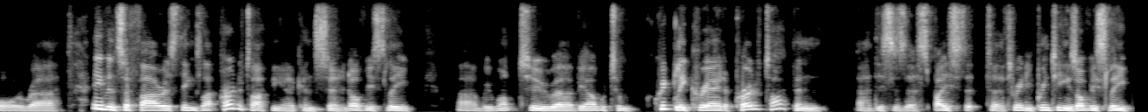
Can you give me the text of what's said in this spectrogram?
or uh, even so far as things like prototyping are concerned. Obviously, uh, we want to uh, be able to quickly create a prototype, and uh, this is a space that 3D uh, printing is obviously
